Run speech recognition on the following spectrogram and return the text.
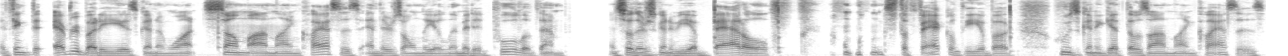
I think that everybody is going to want some online classes, and there's only a limited pool of them. And so there's going to be a battle amongst the faculty about who's going to get those online classes.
